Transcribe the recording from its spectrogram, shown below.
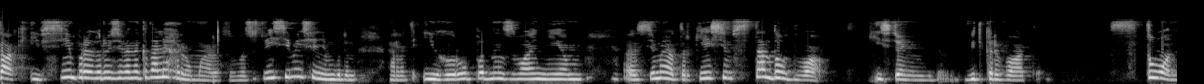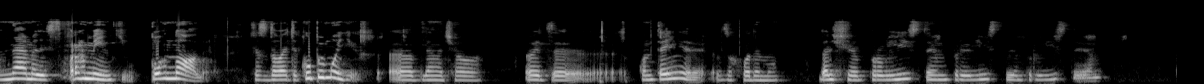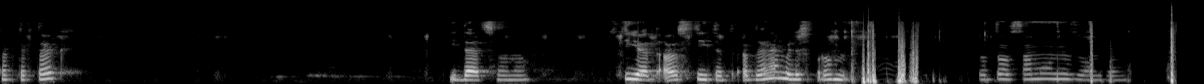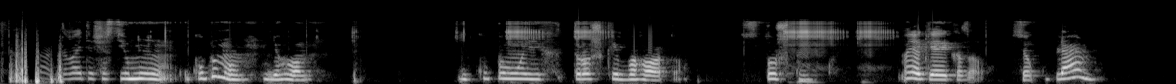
Так, і всім привіт, друзі, ви на каналі Громадо 28 і сьогодні ми будемо грати ігру під названням е, Симулятор кейсів Standoff 2. І сьогодні ми будемо відкривати 100 немеліс фрагментів. Погнали! Зараз давайте купимо їх е, для начала. Давайте е, контейнери заходимо. Далі пролістуємо, пролістуємо, пролістуємо. Так, так, так. І де це воно? Стій, а стійте, а де Немеліс прогн... Тобто самого він був. Так, давайте зараз йому купимо його. І купимо їх трошки багато. 100 штук. Ну, як я і казав. Все, купляємо.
